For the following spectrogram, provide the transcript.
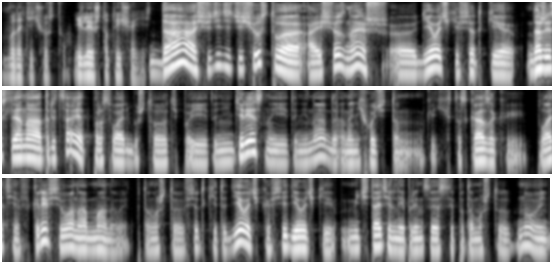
вот эти чувства? Или что-то еще есть? Да, ощутить эти чувства, а еще, знаешь, э, девочки все-таки, даже если она отрицает про свадьбу, что, типа, ей это не интересно, ей это не надо, она не хочет там каких-то сказок и платьев, скорее всего, она обманывает, потому что все-таки это девочка, все девочки мечтательные принцессы, потому что, ну,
